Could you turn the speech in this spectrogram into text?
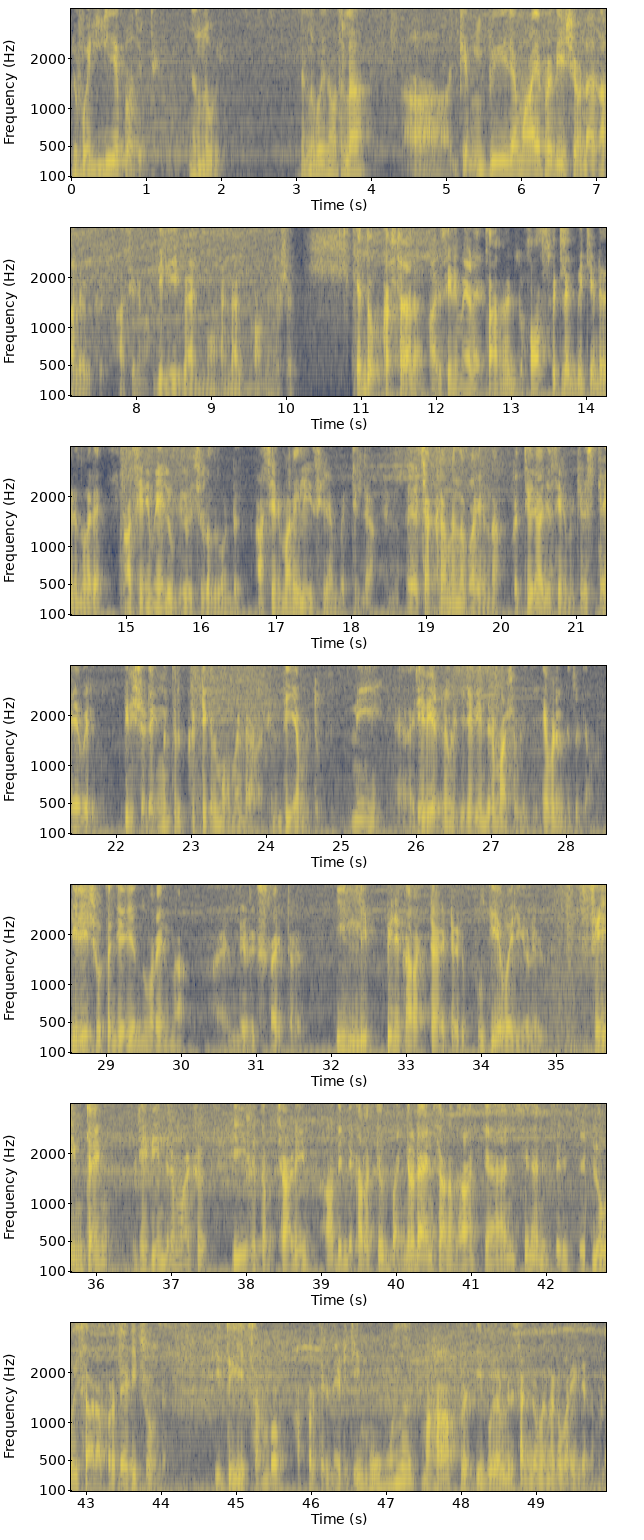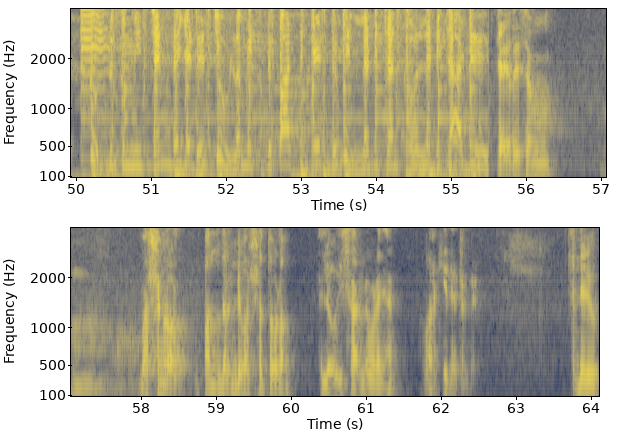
ഒരു വലിയ പ്രോജക്റ്റ് നിന്നുപോയി. നിന്നുപോയി മാത്രമല്ല ഗംഭീരമായ പ്രതീക്ഷ ഉണ്ടായിരുന്ന ആളുകൾക്ക് ആ cinema Dileep and Mohanlal combination. എന്തോ കഷ്ടകാലം ആ ഒരു സിനിമയുടെ കാരണം ഹോസ്പിറ്റലിൽ അഡ്മിറ്റ് ചെയ്യേണ്ടി വരുന്നവരെ ആ സിനിമയിൽ ഉപയോഗിച്ചുള്ളത് കൊണ്ട് ആ സിനിമ റിലീസ് ചെയ്യാൻ പറ്റില്ല എന്ന്. ചക്രം എന്ന് പറയുന്ന പൃഥ്വിരാജ സിനിമയ്ക്ക് ഒരു സ്റ്റേ വരുന്നു. തിരിച്ചിട്ട് ഇങ്ങനത്തെ ഒരു ക്രിട്ടിക്കൽ ആണ് എന്ത് ചെയ്യാൻ പറ്റും? നീ രവിയേട്ടനെ വിളിക്ക് രവീന്ദ്ര മാഷെ വിളിക്ക്. എവിടെ ഉണ്ട് ചോദിക്കാൻ ഗിരീഷ് ഉത്തഞ്ചേരി എന്ന് പറയുന്ന ലിറിക്സ് റൈറ്റർ ഈ ലിപ്പിന് കറക്റ്റായിട്ട് ഒരു പുതിയ വരികൾ എഴുതും. സെയിം ടൈം രവീന്ദ്രൻ മാഷ് ഈ ഋതം ചാടിയും അതിന്റെ കറക്റ്റ് ഒരു ഭയങ്കര ഡാൻസാണത് ആ ഡാൻസിനനുസരിച്ച് ലോയി സാർ അപ്പുറത്തെ എഡിറ്ററും ഉണ്ട്. ഇത് ഈ സംഭവം അപ്പുറത്തിരുന്ന് എഡിറ്റ് ഈ മൂന്ന് മഹാപ്രതിഭകളുടെ സംഗമം എന്നൊക്കെ പറയില്ലേ നമ്മൾ കുത്തുക്കുമ്മി ചൂളമിട്ട് പാട്ട് കേട്ട് വില്ലടിച്ചാൻ കോലടിച്ചാട്. ഏകദേശം വർഷങ്ങളോളം പന്ത്രണ്ട് വർഷത്തോളം ലോഹി സാറിന്റെ കൂടെ ഞാൻ വർക്ക് ചെയ്തിട്ടുണ്ട്. എന്റെ ഒരു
